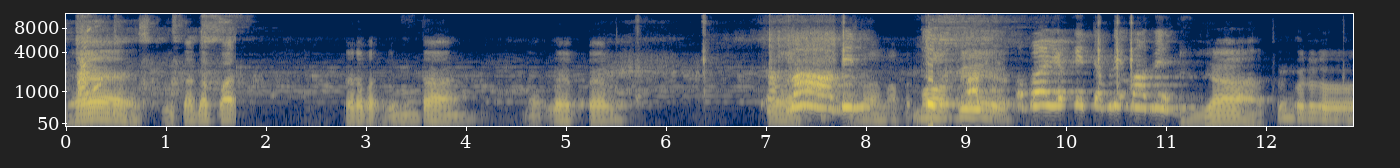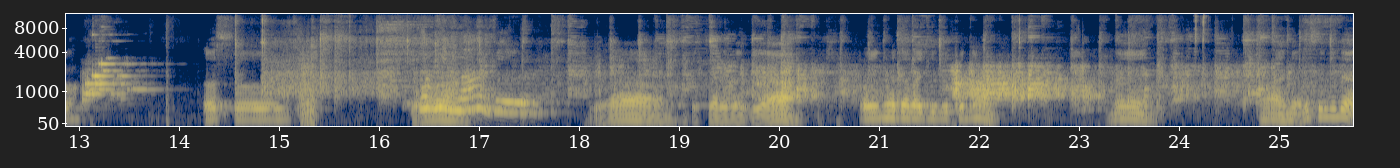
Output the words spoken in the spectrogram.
Yes, kita dapat kita dapat bintang naik level. Yes. Mobil. Dapat mobil. Apa yuk kita beli mobil? Iya, tunggu dulu. Kosong. Ya, ya, kita cari lagi ya. Oh ini ada lagi bukannya. Nih. Nah, ini di sini deh.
